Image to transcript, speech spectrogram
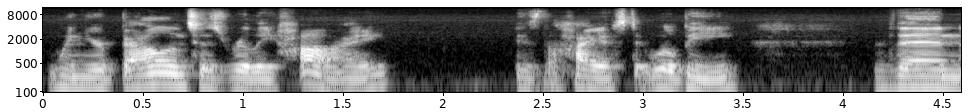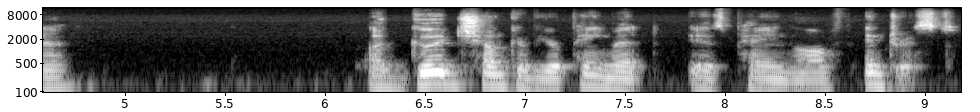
when your balance is really high, is the highest it will be, then a good chunk of your payment is paying off interest.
